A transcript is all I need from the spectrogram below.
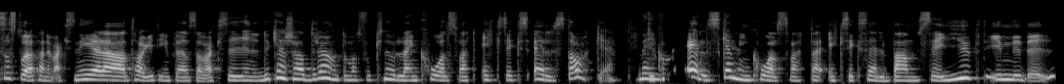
så står det att han är vaccinerad, tagit influensavaccin. Du kanske har drömt om att få knulla en kolsvart XXL-stake. Du Men- kommer älska min kolsvarta XXL-bamse djupt in i dig.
